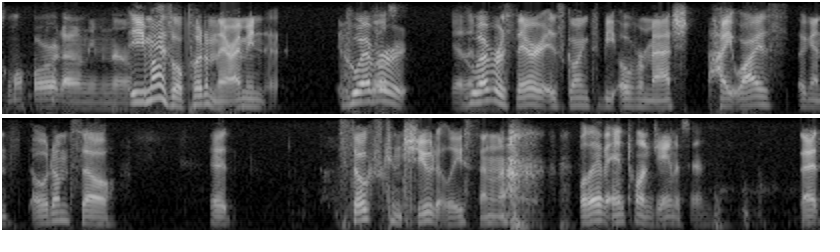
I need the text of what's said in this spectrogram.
small forward? I don't even know. You might as well put him there. I mean, whoever Yeah, whoever's there is going to be overmatched height wise against Odom, so it Stokes can shoot at least. I don't know. Well, they have Antawn Jamison. that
